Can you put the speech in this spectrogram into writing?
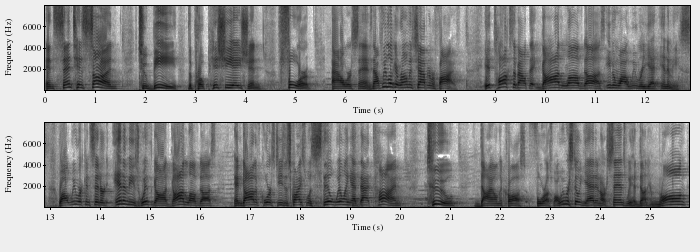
and sent his Son to be the propitiation for our sins. Now, if we look at Romans chapter number 5, it talks about that God loved us even while we were yet enemies. While we were considered enemies with God, God loved us. And God, of course, Jesus Christ, was still willing at that time to die on the cross for us. While we were still yet in our sins, we had done Him wrong.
